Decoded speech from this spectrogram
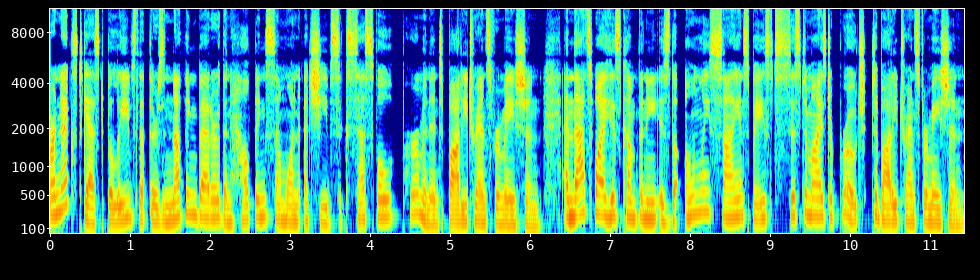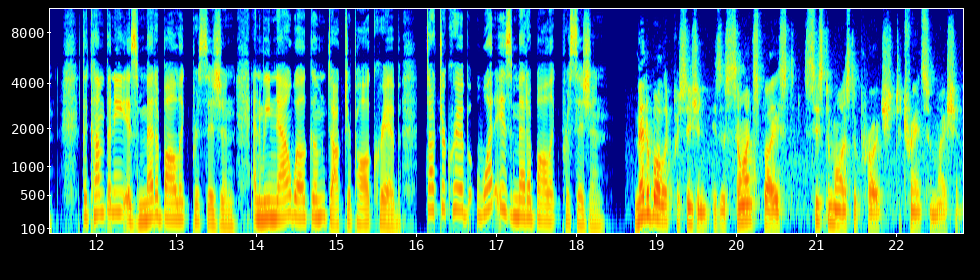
Our next guest believes that there's nothing better than helping someone achieve successful, permanent body transformation. And that's why his company is the only science based, systemized approach to body transformation. The company is Metabolic Precision, and we now welcome Dr. Paul Cribb. Dr. Cribb, what is metabolic precision? Metabolic precision is a science based, systemized approach to transformation.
